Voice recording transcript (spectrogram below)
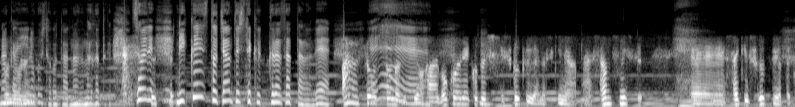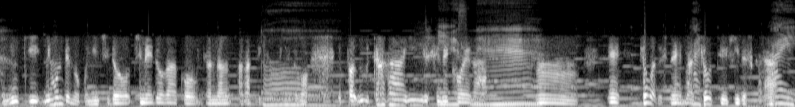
なんか言い残したことはななかったか。それで、リクエストちゃんとしてくくださったので、あ、そう、ええそうなんですよ。はい、僕はね、今年すごくあの好きな、あサム・スミス。えー最近すごくやっぱり人気、日本でもこう認知度、知名度がこうだんだん上がってきたんだけれども、やっぱ歌がいいんですよね、いいです声が。ね。うん。で、今日はですね、まあ、はい今日っていう日ですから、はい。え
